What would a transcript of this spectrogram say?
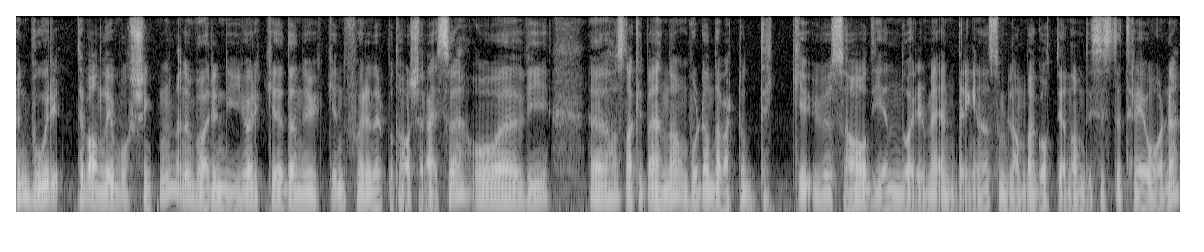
Hun bor til vanlig i Washington, men hun var i New York eh, denne uken for en reportasjereise. Og eh, vi eh, har snakket med henne om hvordan det har vært å dekke USA og de enorme endringene som landet har gått gjennom de siste tre årene,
